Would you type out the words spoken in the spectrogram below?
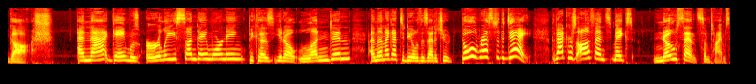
gosh. And that game was early Sunday morning because, you know, London. And then I got to deal with his attitude the whole rest of the day. The Packers offense makes no sense sometimes.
